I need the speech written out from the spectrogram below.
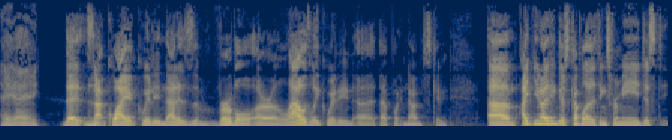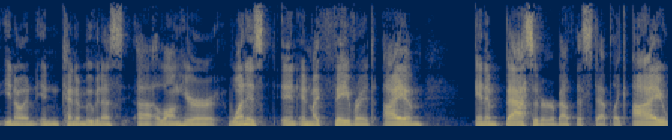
hey, hey that is not quiet quitting. That is a verbal or loudly quitting uh, at that point. No, I'm just kidding. Um, I, you know, I think there's a couple other things for me, just you know, in, in kind of moving us uh, along here. One is, in, in my favorite, I am an ambassador about this step. Like I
